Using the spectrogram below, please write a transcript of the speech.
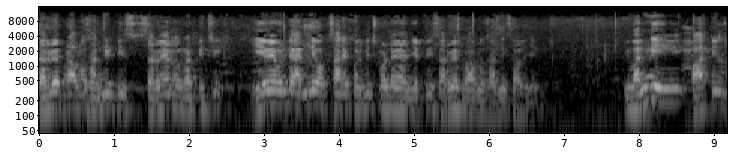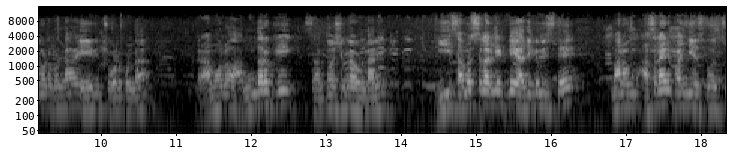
సర్వే ప్రాబ్లమ్స్ అన్నిటినీ సర్వేలు రప్పించి ఏమేమి ఉంటే అన్ని ఒకసారి కొలిపించుకోండి అని చెప్పి సర్వే ప్రాబ్లమ్స్ అన్ని సాల్వ్ చేయించాం ఇవన్నీ పార్టీలు చూడకుండా ఏమి చూడకుండా గ్రామంలో అందరికీ సంతోషంగా ఉండాలి. ఈ సమస్యలన్నింటినీ అధిగమిస్తే మనం అసలైన పని చేసుకోవచ్చు.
